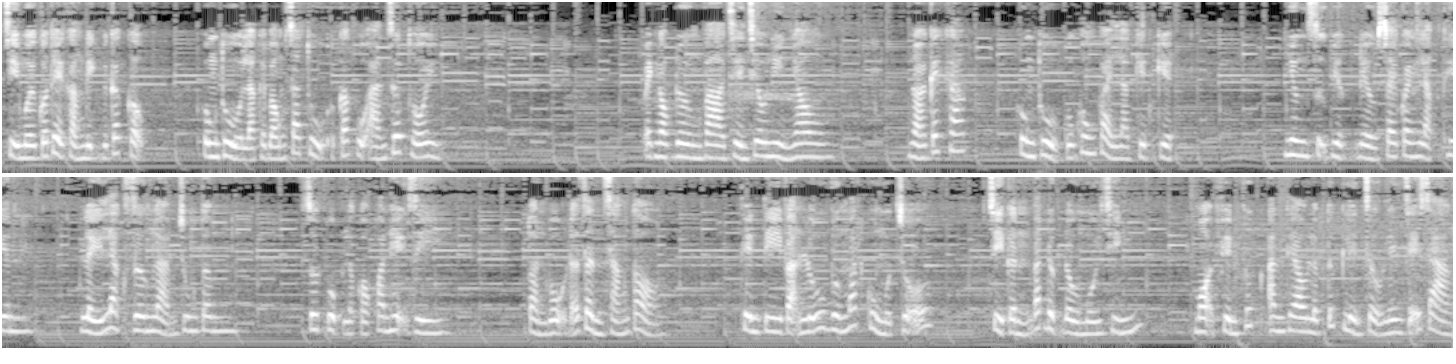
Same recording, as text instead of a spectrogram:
Chỉ mới có thể khẳng định với các cậu. Hung thủ là cái bóng sát thủ ở các vụ án trước thôi. Bạch Ngọc Đường và Triển Chiêu nhìn nhau. Nói cách khác, hung thủ cũng không phải là Kiệt Kiệt. Nhưng sự việc đều xoay quanh Lạc Thiên, lấy Lạc Dương làm trung tâm. Rốt cuộc là có quan hệ gì? Toàn bộ đã dần sáng tỏ. Thiên ti vạn lũ vương mắt cùng một chỗ. Chỉ cần bắt được đầu mối chính, mọi phiền phức ăn theo lập tức liền trở lên dễ dàng.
